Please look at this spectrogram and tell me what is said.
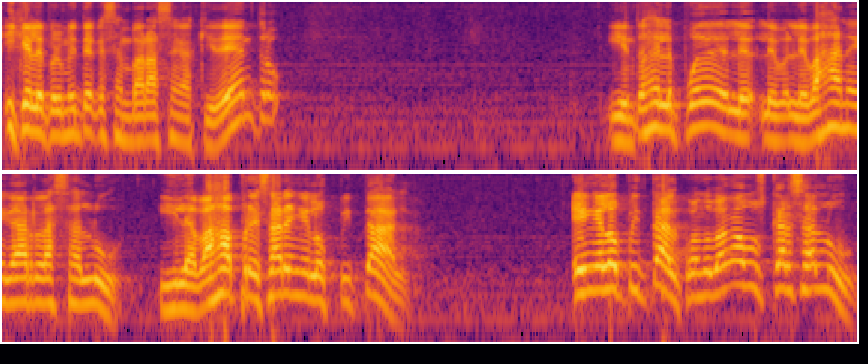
y que le permite que se embaracen aquí dentro. Y entonces le, puede, le, vas a negar la salud y la vas a apresar en el hospital. En el hospital, cuando van a buscar salud,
